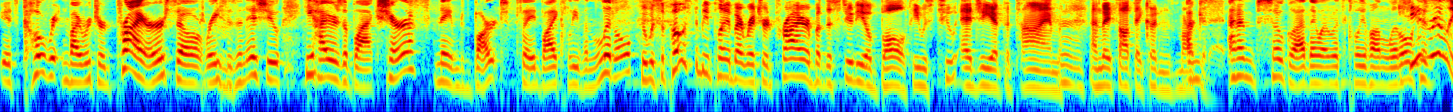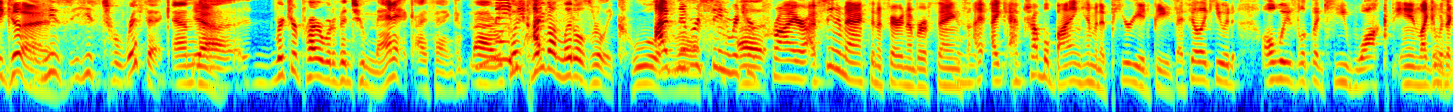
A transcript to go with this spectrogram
it's co-written by Richard Pryor, so race is an issue. He hires a black sheriff named Bart, played by Cleavon Little. Who was supposed to be played by Richard Pryor, but the studio balked. He was too edgy at the time, and they thought they couldn't I'm market it. and I'm so glad they went with Cleavon Little. He's really good. He's he's terrific, and Yeah. uh, Richard Pryor would have been too manic. I think uh, Maybe. Cle- Cleavon Little's really cool. I've never role. seen Richard Pryor. I've seen him act in a fair number of things. Mm-hmm. I, I have trouble buying him in a period piece. I feel like he would always look like he walked in, like it was a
